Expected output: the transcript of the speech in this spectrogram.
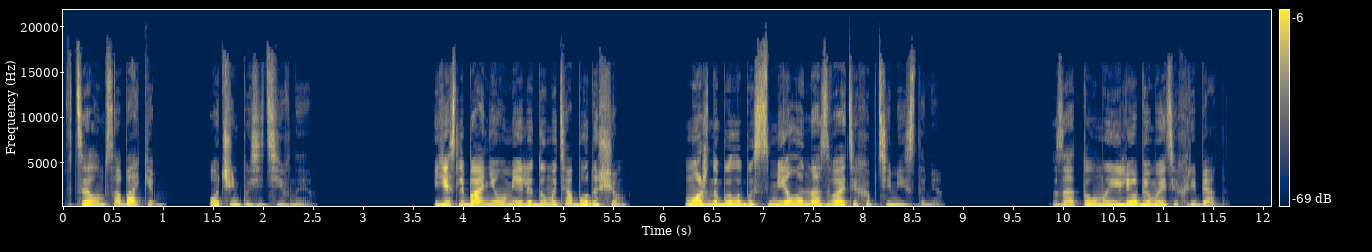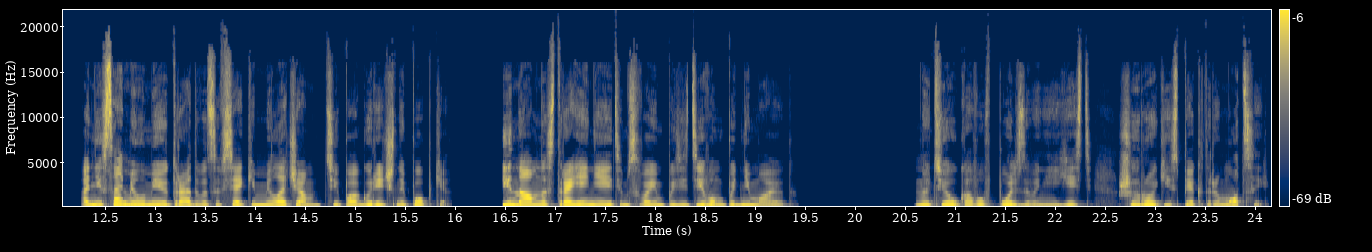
В целом собаки очень позитивные. Если бы они умели думать о будущем, можно было бы смело назвать их оптимистами. Зато мы и любим этих ребят. Они сами умеют радоваться всяким мелочам, типа огуречной попки. И нам настроение этим своим позитивом поднимают. Но те, у кого в пользовании есть широкий спектр эмоций,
